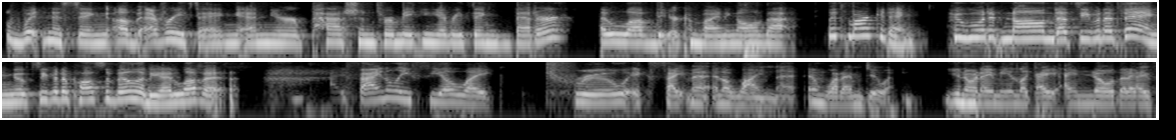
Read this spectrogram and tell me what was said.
witnessing of everything and your passion for making everything better. I love that you're combining all of that with marketing. Who would have known that's even a thing? That's even a possibility. I love it. I finally feel like true excitement and alignment in what I'm doing. You know mm-hmm. what I mean? Like I, I know that I've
